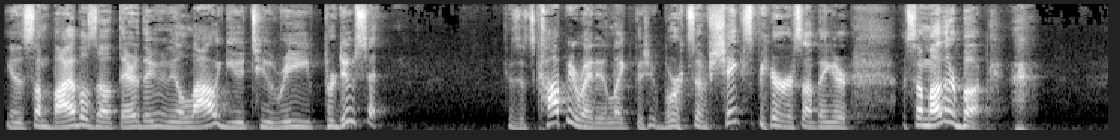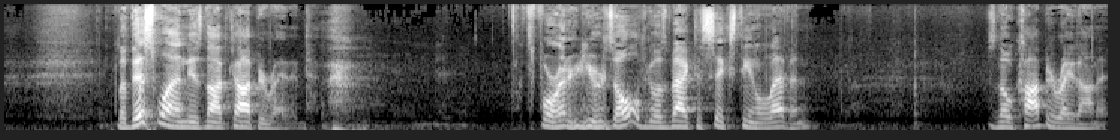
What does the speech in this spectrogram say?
You know, some Bibles out there, they even allow you to reproduce it because it's copyrighted, like the works of Shakespeare or something, or some other book. But this one is not copyrighted. It's 400 years old, goes back to 1611. There's no copyright on it.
